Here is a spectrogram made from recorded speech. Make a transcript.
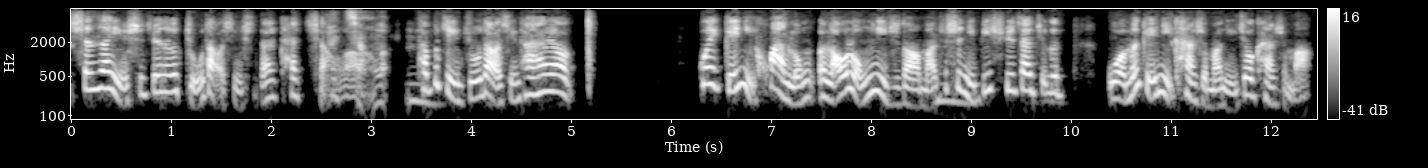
现在影视剧那个主导性实在是太太强了，强了，嗯、它不仅主导性，它还要 规给你画笼呃牢笼，你知道吗？就是你必须在这个我们给你看什么你就看什么，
